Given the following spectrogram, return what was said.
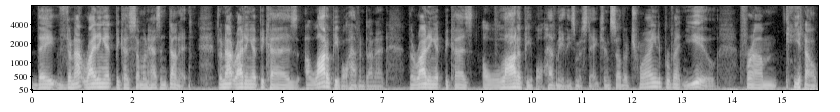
they they're not writing it because someone hasn't done it. They're not writing it because a lot of people haven't done it. They're writing it because a lot of people have made these mistakes, and so they're trying to prevent you from you know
